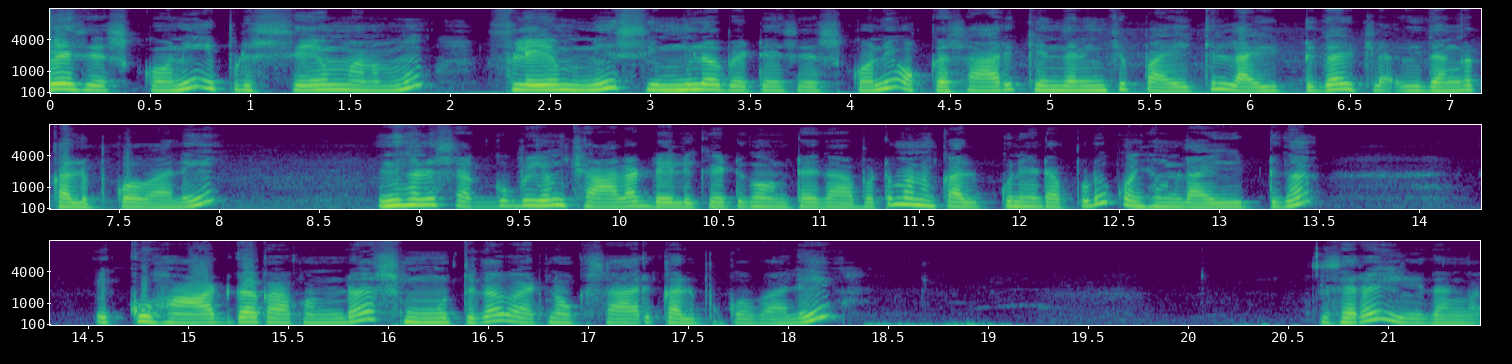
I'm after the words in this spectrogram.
వేసేసుకొని ఇప్పుడు సేమ్ మనము ఫ్లేమ్ని సిమ్లో పెట్టేసేసుకొని ఒక్కసారి కింద నుంచి పైకి లైట్గా ఇట్లా విధంగా కలుపుకోవాలి. ఎందుకంటే సగ్గు బియ్యం చాలా డెలికేట్గా ఉంటాయి కాబట్టి మనం కలుపుకునేటప్పుడు కొంచెం లైట్గా ఎక్కువ హార్డ్గా కాకుండా స్మూత్గా వాటిని ఒకసారి కలుపుకోవాలి. చూసారా ఈ విధంగా?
